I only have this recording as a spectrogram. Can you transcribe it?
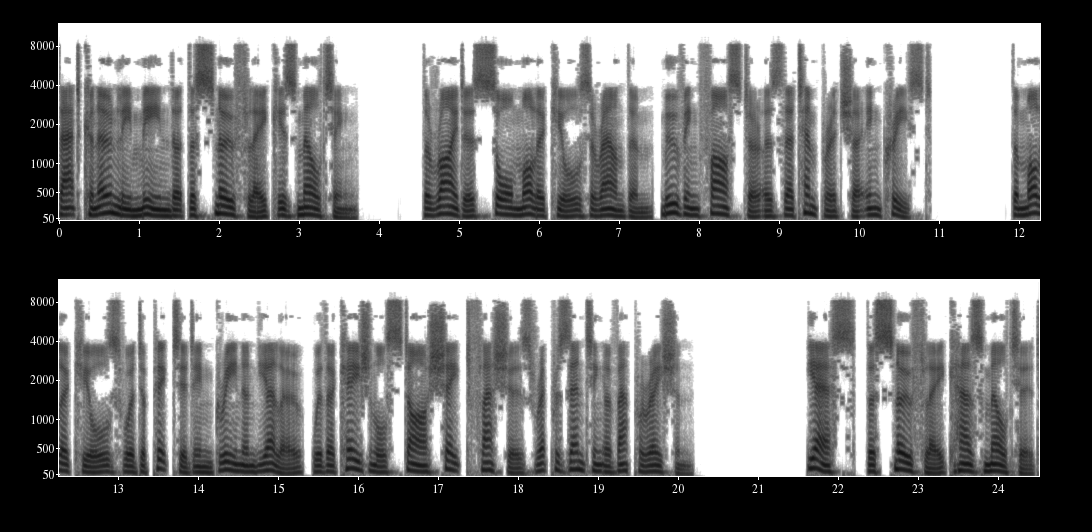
That can only mean that the snowflake is melting." The riders saw molecules around them, moving faster as their temperature increased. The molecules were depicted in green and yellow, with occasional star-shaped flashes representing evaporation. Yes, the snowflake has melted,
